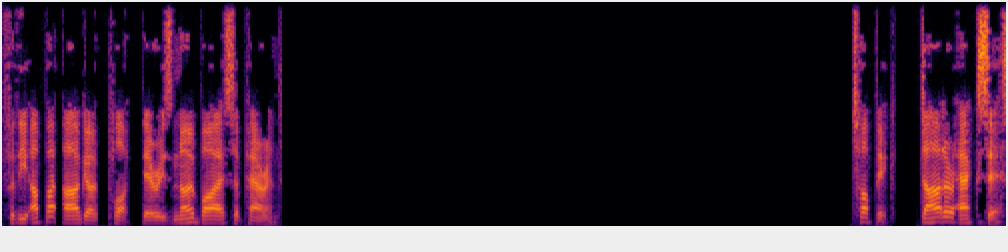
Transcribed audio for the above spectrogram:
For the upper Argo plot, there is no bias apparent. Data access.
